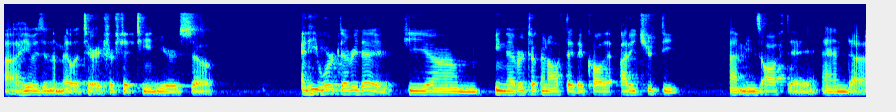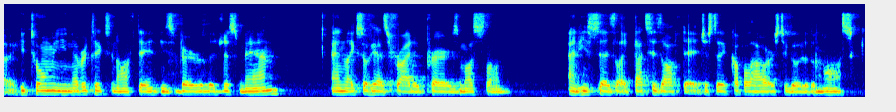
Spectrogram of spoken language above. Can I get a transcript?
Uh, he was in the military for 15 years, so and he worked every day. He um, he never took an off day. They call it arichuti, that means off day. And uh, he told me he never takes an off day, and he's a very religious man. And like, so he has Friday prayer. He's Muslim, and he says like that's his off day, just a couple hours to go to the mosque,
